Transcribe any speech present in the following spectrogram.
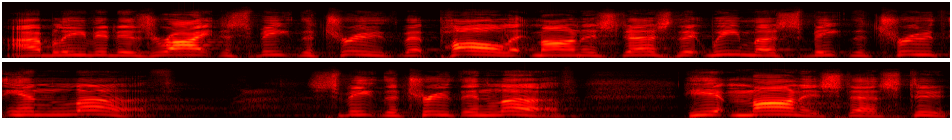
I believe it is right to speak the truth, but Paul admonished us that we must speak the truth in love. Speak the truth in love. He admonished us to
